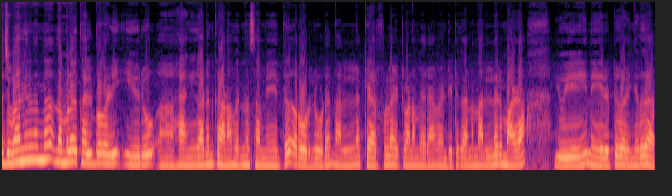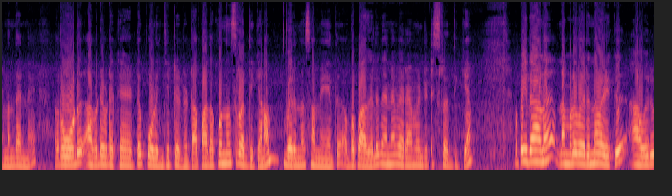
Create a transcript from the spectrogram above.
അജ്വാനിൽ നിന്ന് നമ്മൾ കൽബ വഴി ഈ ഒരു ഹാങ്ങിങ് ഗാർഡൻ കാണാൻ വരുന്ന സമയത്ത് റോഡിലൂടെ നല്ല കെയർഫുള്ളായിട്ട് വേണം വരാൻ വേണ്ടിയിട്ട്. കാരണം നല്ലൊരു മഴ യു എ ഇ നേരിട്ട് കഴിഞ്ഞത് കാരണം തന്നെ റോഡ് അവിടെ ഇവിടെയൊക്കെ ആയിട്ട് പൊളിഞ്ഞിട്ടുണ്ട് കേട്ടോ അപ്പോൾ അതൊക്കെ ഒന്ന് ശ്രദ്ധിക്കണം വരുന്ന സമയത്ത്. അപ്പോൾ പകൽ തന്നെ വരാൻ വേണ്ടിയിട്ട് ശ്രദ്ധിക്കാം. അപ്പോൾ ഇതാണ് നമ്മൾ വരുന്ന വഴിക്ക് ആ ഒരു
